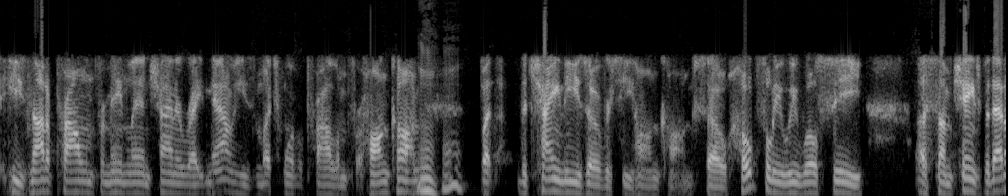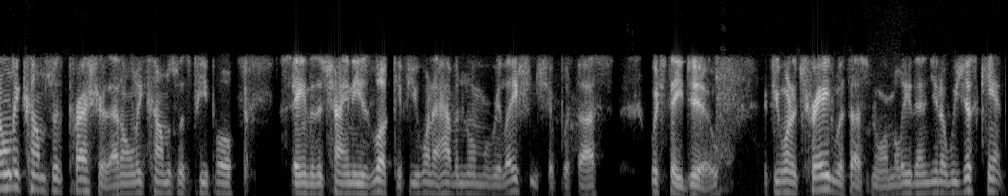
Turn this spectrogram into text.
he's not a problem for mainland China right now. He's much more of a problem for Hong Kong. But the Chinese oversee Hong Kong. So hopefully we will see uh, some change. But that only comes with pressure. That only comes with people saying to the Chinese, look, if you want to have a normal relationship with us, which they do, if you want to trade with us normally, then, you know, we just can't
